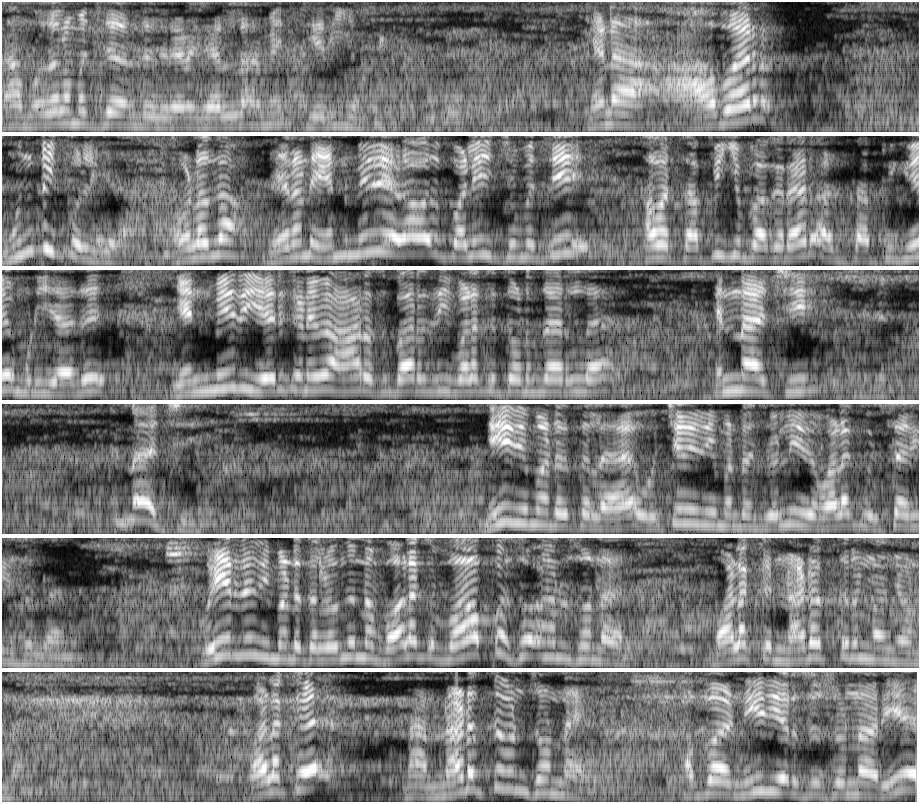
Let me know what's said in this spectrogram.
நான் முதலமைச்சர் இருந்தது எனக்கு எல்லாமே தெரியும். ஏன்னா அவர் முந்திக் கொள்கிறார். அவ்வளோதான் வேற என் மீது ஏதாவது பழியை சுமத்தி அவர் தப்பிக்க பார்க்குறாரு அது தப்பிக்கவே முடியாது. என் மீது ஏற்கனவே ஆர்எஸ் பாரதி வழக்கு தொடர்ந்தார்ல. என்னாச்சு? என்னாச்சு? நீதிமன்றத்தில் உச்சநீதிமன்றம் சொல்லி இது வழக்கு விசாரிக்க சொல்கிறாங்க உயர்நீதிமன்றத்தில் வந்து நான் வழக்கு வாபஸ் வாங்கணும்னு சொன்னார். வழக்கு நடத்துன்னு நான் சொன்னேன். வழக்கை நான் நடத்துவேன்னு சொன்னேன். அப்போ நீதியரசர் சொன்னார் ஏ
